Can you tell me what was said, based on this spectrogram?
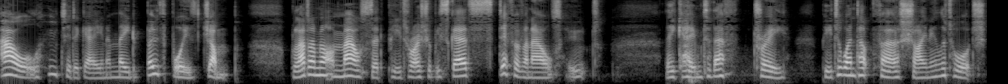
owl hooted again and made both boys jump. Glad I'm not a mouse, said Peter. I should be scared stiff of an owl's hoot. They came to their tree. Peter went up first, shining the torch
